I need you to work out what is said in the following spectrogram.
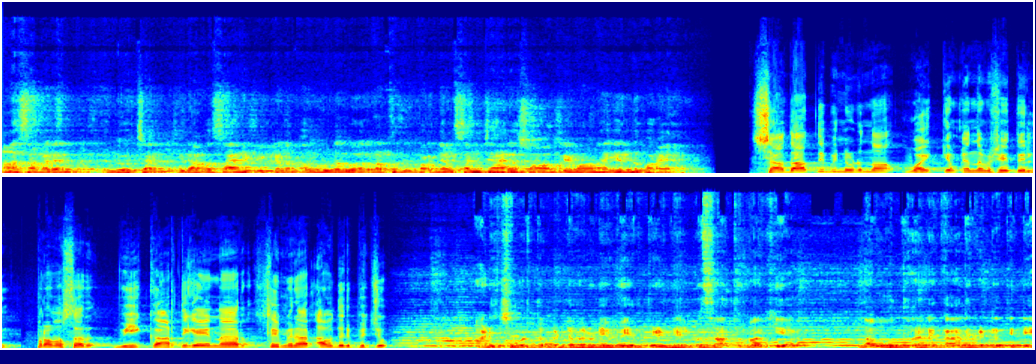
ആ സമരം എന്ന് വെച്ചാൽ ഇത് അവസാനിപ്പിക്കണം. അതുകൊണ്ട് വേറൊരു അർത്ഥത്തിൽ പറഞ്ഞാൽ സഞ്ചാര സ്വാതന്ത്ര്യമാണ് എന്ന് പറയാം. ശതാബ്ദി പിന്നിടുന്ന വൈക്കം എന്ന വിഷയത്തിൽ professor V Karthikeyan Nair seminar അവതരിപ്പിച്ചു. അടിച്ചമർത്തപ്പെട്ടവരുടെ ഉയർത്തെഴുന്നേൽപ്പ് സാധ്യമാക്കിയ നവോത്ഥാന കാലഘട്ടത്തിന്റെ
